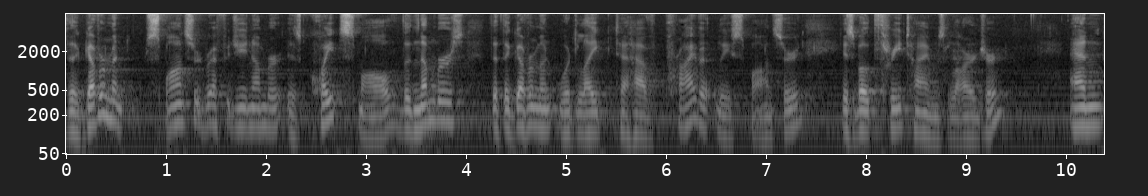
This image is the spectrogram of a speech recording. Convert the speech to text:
the government-sponsored refugee number is quite small. The numbers that the government would like to have privately sponsored is about three times larger. And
